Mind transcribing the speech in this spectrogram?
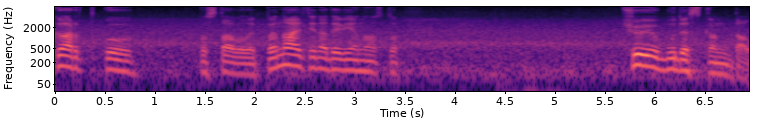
картку, поставили пенальті на 90. Чую, буде скандал.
